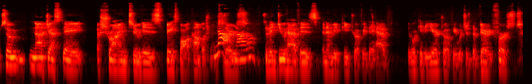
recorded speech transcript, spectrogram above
so not just a a shrine to his baseball accomplishments. No, There's, not at all. So they do have his an MVP trophy. They have the Rookie of the Year trophy, which is the very first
